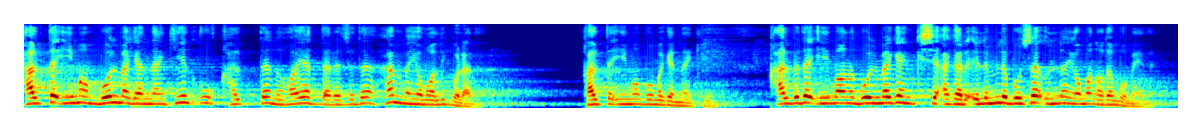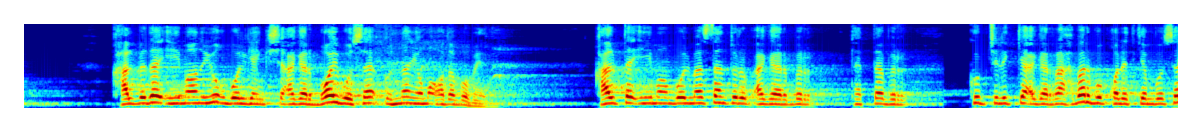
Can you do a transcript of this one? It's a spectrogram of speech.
qalbda iymon bo'lmagandan keyin u qalbda nihoyat darajada hamma yomonlik bo'ladi. Qalbda iymon bo'lmagandan keyin. Qalbida iymoni bo'lmagan kishi agar ilmli bo'lsa undan yomon odam bo'lmaydi. Qalbida iymoni yo'q bo'lgan kishi agar boy bo'lsa undan yomon odam bo'lmaydi. Qalbda iymon bo'lmasdan turib agar bir katta bir ko'pchilikka agar rahbar bo'lib qolayotgan bo'lsa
